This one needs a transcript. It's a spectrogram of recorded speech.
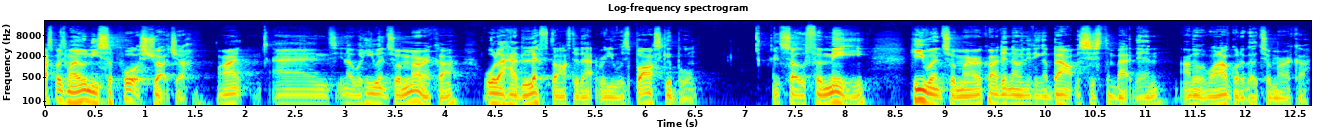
I suppose, my only support structure, right? And, you know, when he went to America, all I had left after that really was basketball. And so for me, he went to America. I didn't know anything about the system back then. I thought, well, I've got to go to America.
